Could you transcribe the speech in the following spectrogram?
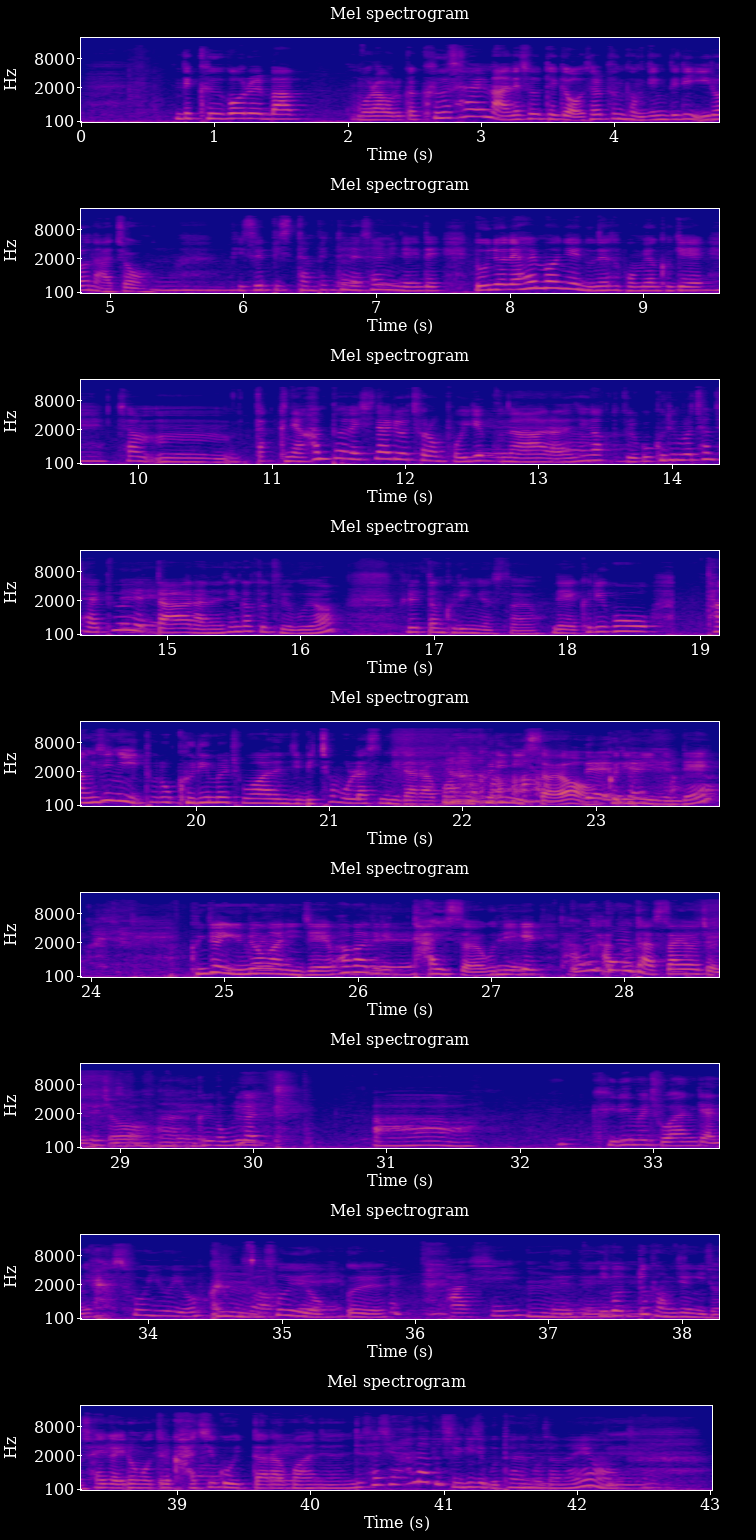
근데 그거를 막 뭐라 그럴까 그 삶 안에서도 되게 어설픈 경쟁들이 일어나죠. 음. 비슷비슷한 패턴의 네, 삶인데 근데 노년의 할머니의 눈에서 보면 그게 음. 참음딱 그냥 한 편의 시나리오처럼 보이겠구나라는 네. 생각도 들고 그림으로 참 잘 표현했다라는 생각도 들고요. 그랬던 그림이었어요. 네 그리고 당신이 이토록 그림을 좋아하는지 미처 몰랐습니다라고 하는 그림이 있어요. 네, 그림이 네. 있는데 굉장히 유명한 이제 화가들이 네. 다 있어요. 근데 네, 이게 다 꽁꽁 가져- 다 쌓여져 있죠. 그렇죠. 어, 네. 그러니까 우리가 아 그림을 좋아하는 게 아니라 소유욕. 음, 그렇죠. 소유욕을 과시. 음. 이것도 경쟁이죠. 자기가 네, 이런 것들을. 가지고 있다라고 네. 하는. 근데 사실 하나도 즐기지 못하는 음, 거잖아요.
